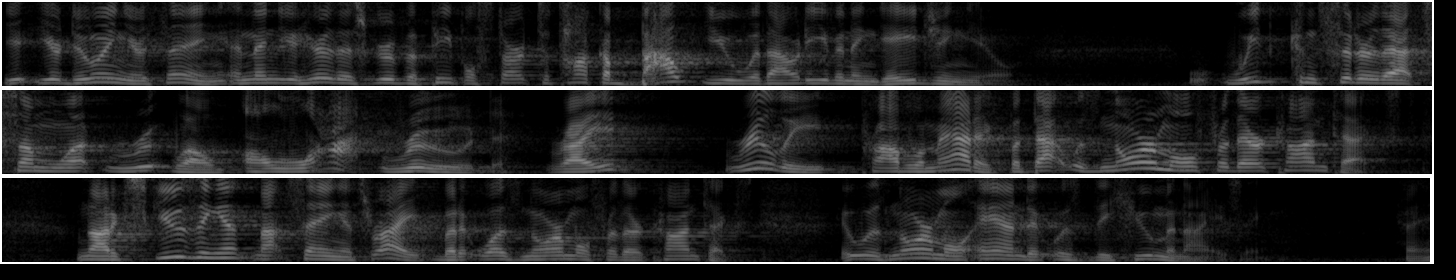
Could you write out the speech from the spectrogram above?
You're doing your thing, and then you hear this group of people start to talk about you without even engaging you. We'd consider that somewhat, well, a lot rude, right? Really problematic, but that was normal for their context. I'm not excusing it, not saying it's right, but it was normal for their context. It was normal and it was dehumanizing. Okay?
